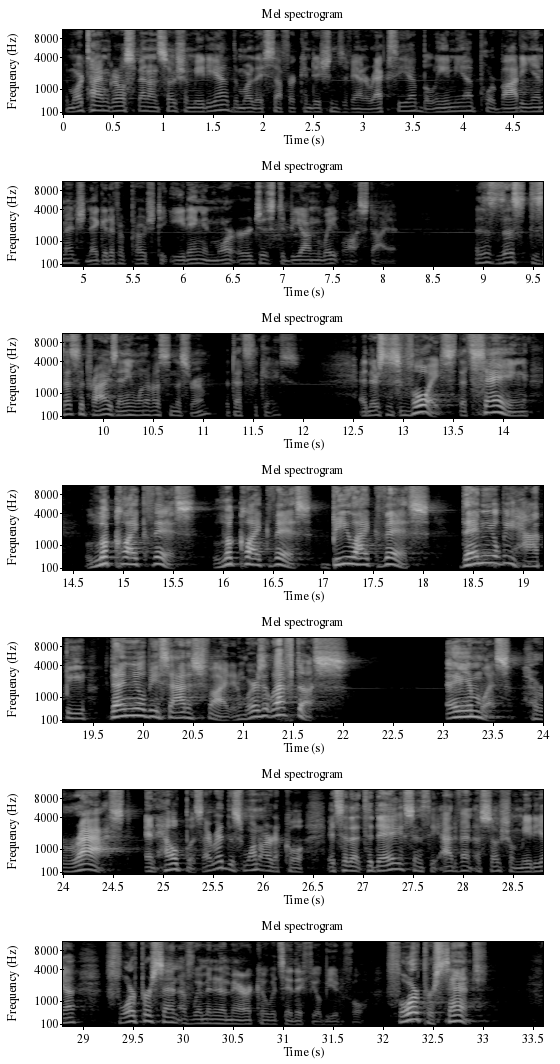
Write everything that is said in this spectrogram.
The more time girls spend on social media, the more they suffer conditions of anorexia, bulimia, poor body image, negative approach to eating, and more urges to be on the weight loss diet. Does, this, does that surprise any one of us in this room that that's the case? And there's this voice that's saying look like this, look like this, be like this. Then you'll be happy, then you'll be satisfied. And where's it left us? Aimless, harassed, and helpless. I read this one article. It said that today, since the advent of social media, 4% of women in America would say they feel beautiful. 4%.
